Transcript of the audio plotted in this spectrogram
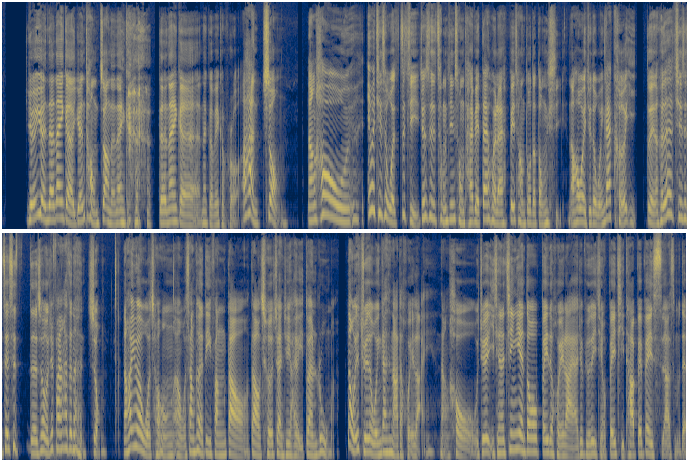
圆圆的那个圆筒状的那个 的那个那个 Mac Pro，啊，它很重。然后，因为其实我自己就是曾经从台北带回来非常多的东西，然后我也觉得我应该可以。对，可是其实这次的时候，我就发现它真的很重。然后，因为我从啊、呃、我上课的地方到到车站，其实还有一段路嘛。那我就觉得我应该是拿得回来，然后我觉得以前的经验都背得回来啊，就比如说以前有背吉他、背贝斯啊什么的，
